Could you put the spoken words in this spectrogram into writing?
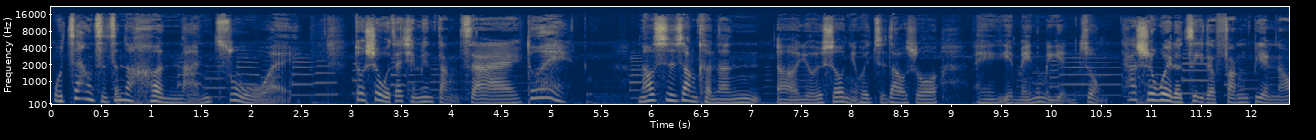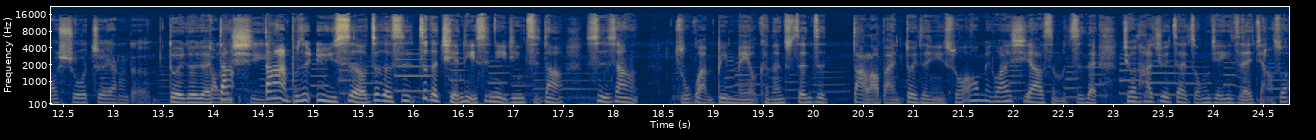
我这样子真的很难做哎、都是我在前面挡灾，对，然后事实上可能呃有的时候你会知道说，哎、也没那么严重。他是为了自己的方便，然后说这样的对对对，当，当然不是预设，这个是这个前提是你已经知道，事实上主管并没有，可能甚至大老板对着你说哦没关系啊什么之类，结果他却在中间一直在讲说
